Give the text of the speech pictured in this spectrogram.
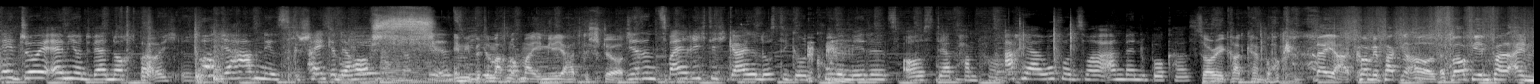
Hey Joey, Emmy und wer noch bei euch ist. Wir haben dieses Geschenk in der Hoffnung, dass wir ins Emmy, Video bitte mach nochmal. Emilia hat gestört. Wir sind zwei richtig geile, lustige und coole Mädels aus der Pampa. Ach ja, ruf uns mal an, wenn du Bock hast. Sorry, gerade kein Bock. Naja, komm, wir packen aus. Das war auf jeden Fall ein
